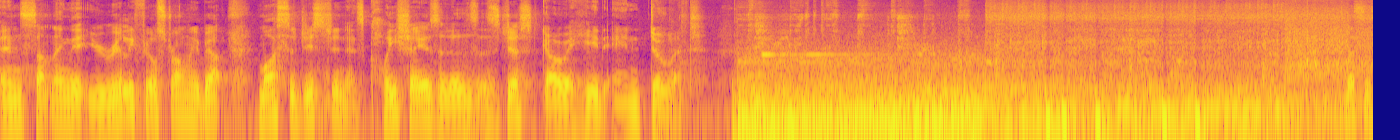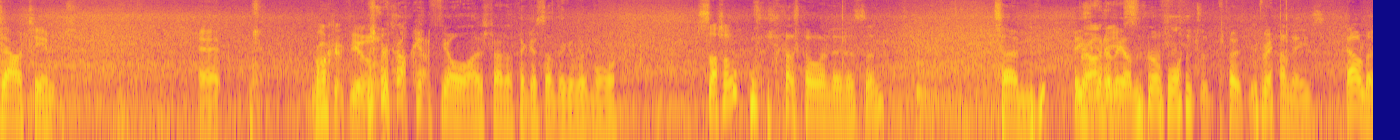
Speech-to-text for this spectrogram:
in something that you really feel strongly about, my suggestion, as cliche as it is, is just go ahead and do it. This is our attempt at Rocket fuel. rocket fuel. I was trying to think of something a bit more Subtle. the other one innocent. Tim. He's going to be on Brownies. the wanted post. Brownies. Hell no.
